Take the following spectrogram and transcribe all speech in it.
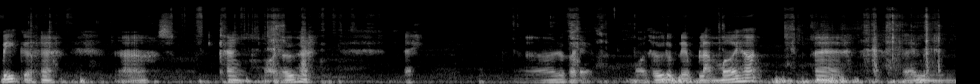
biết rồi ha. À, khăn mọi thứ ha. Đây. À, rất là đẹp. Mọi thứ được đẹp làm mới hết. À, để mình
